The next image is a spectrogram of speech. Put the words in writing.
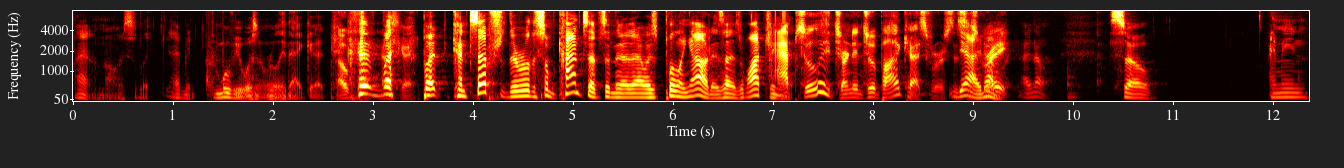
I don't know. It's like I mean, the movie wasn't really that good. Okay, but okay. but conceptual, there were some concepts in there that I was pulling out as I was watching. it. Absolutely. It turned into a podcast for us. This yeah, is I know. great. I know. So, I mean,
